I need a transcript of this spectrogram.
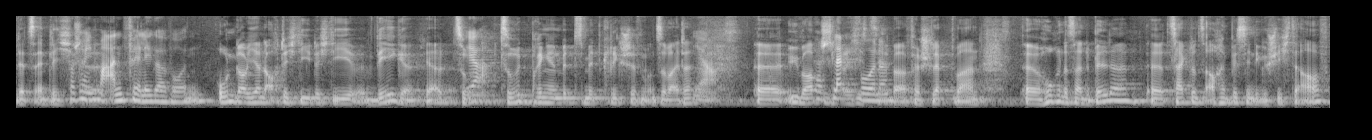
letztendlich wahrscheinlich äh, mal anfälliger wurden. Unglaublich und auch durch die durch die Wege ja, zurück, ja. zurückbringen mit mit Kriegsschiffen und so weiter. Ja. Äh, überhaupt verschleppt nicht wurde. Zählbar, verschleppt waren. Äh, hochinteressante Bilder äh, zeigt uns auch ein bisschen die Geschichte auf.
